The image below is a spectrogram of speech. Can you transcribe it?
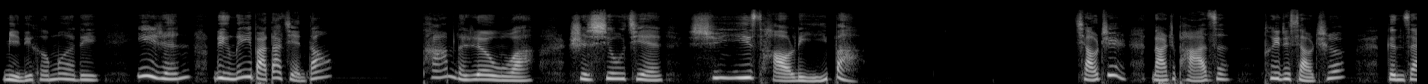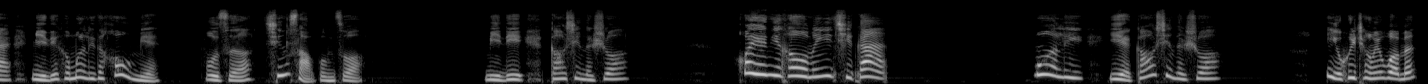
米莉和茉莉一人领了一把大剪刀。他们的任务啊，是修剪薰衣草篱笆。乔治拿着耙子，推着小车，跟在米莉和茉莉的后面，负责清扫工作。米莉高兴地说：“欢迎你和我们一起干。”茉莉也高兴地说：“你会成为我们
